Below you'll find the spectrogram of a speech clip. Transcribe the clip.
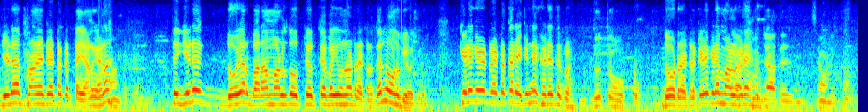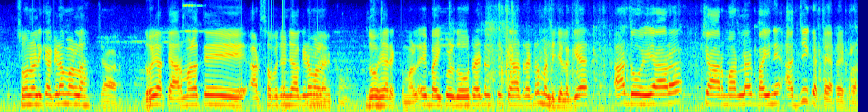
ਜਿਹੜਾ ਪੁਰਾਣੇ ਟਰੈਕਟਰ ਕੱਟੇ ਜਾਣਗੇ ਹਨਾ? ਤੇ ਜਿਹੜੇ 2012 ਮਾਡਲ ਤੋਂ ਉੱਤੇ ਉੱਤੇ ਬਾਈ ਉਹਨਾਂ ਟਰੈਕਟਰ ਤੇ ਲੋਨ ਵੀ ਹੋ ਜੂ ਕਿਹੜੇ ਕਿਹੜੇ ਟਰੈਕਟਰ ਘਰੇ ਕਿੰਨੇ ਖੜੇ ਤੇਰੇ ਕੋਲ? ਦੋ ਟਰੈਕਟਰ ਕਿਹੜੇ ਕਿਹੜੇ ਮਾਡਲ ਖੜੇ ਆ? 55 ਤੇ ਸੋਨਿਕਾ। ਸੋਨਾਲੀਕਾ ਕਿਹੜਾ ਮਾਡਲ ਆ? 4 2004 ਮਾਡਲ ਤੇ 855 ਕਿਹੜਾ ਮਾਡਲ 2001 ਮਾਡਲ ਇਹ ਬਾਈ ਕੋਲ ਦੋ ਟਰੈਕਟਰ ਤੇ ਚਾਰ ਟਰੈਕਟਰ ਮੰਡੀ 'ਚ ਲੱਗਿਆ। ਆ 2004 ਮਾਡਲ ਹੈ ਬਾਈ ਨੇ ਅੱਜ ਹੀ ਕੱਟਿਆ ਟਰੈਕਟਰ।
